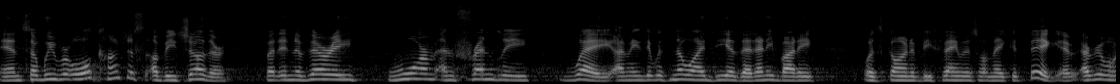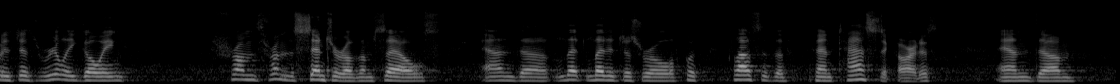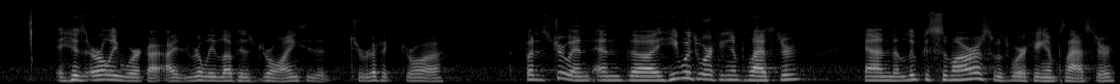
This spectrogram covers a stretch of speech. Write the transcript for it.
and so we were all conscious of each other, but in a very warm and friendly way. I mean, there was no idea that anybody was going to be famous or make it big. Everyone was just really going from from the center of themselves and uh, let let it just roll. Of course, Claes is a fantastic artist, and um, his early work I, I really love his drawings. He's a terrific drawer. But it's true, and and uh, he was working in plaster, and uh, Lucas Samaras was working in plaster,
